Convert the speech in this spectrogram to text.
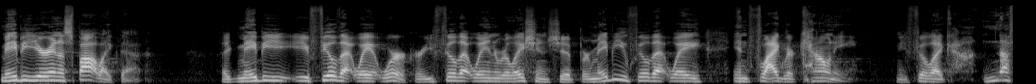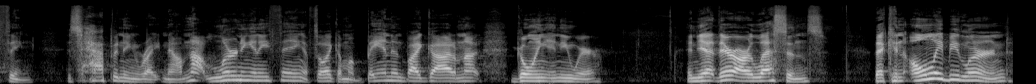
Maybe you're in a spot like that. Like maybe you feel that way at work, or you feel that way in a relationship, or maybe you feel that way in Flagler County and you feel like nothing is happening right now. I'm not learning anything. I feel like I'm abandoned by God. I'm not going anywhere. And yet, there are lessons that can only be learned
